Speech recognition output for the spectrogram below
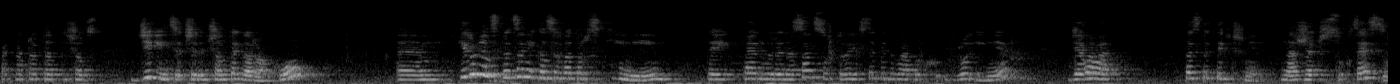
tak naprawdę od 1970 roku, kierując pracami konserwatorskimi tej perły renesansu, która niestety była w ruinie, działała perspektywicznie na rzecz sukcesu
